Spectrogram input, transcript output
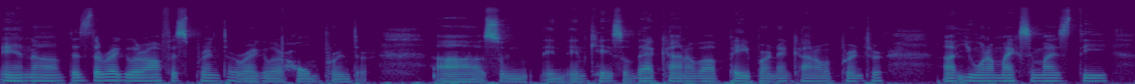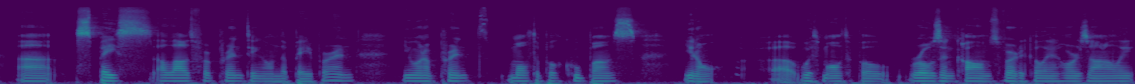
And uh, that's the regular office printer regular home printer. Uh, so in, in, in case of that kind of a paper and that kind of a printer uh, you want to maximize the uh, space allowed for printing on the paper and you want to print multiple coupons you know uh, with multiple rows and columns vertically and horizontally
